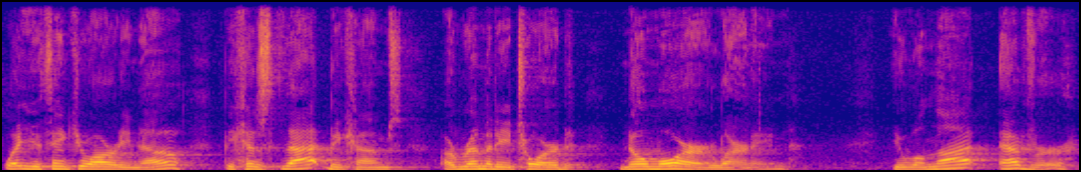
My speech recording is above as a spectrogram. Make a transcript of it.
what you think you already know because that becomes a remedy toward no more learning. You will not ever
